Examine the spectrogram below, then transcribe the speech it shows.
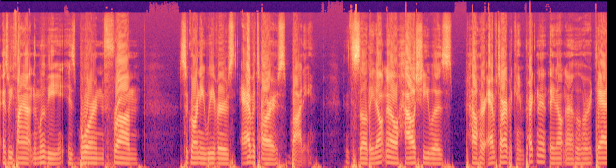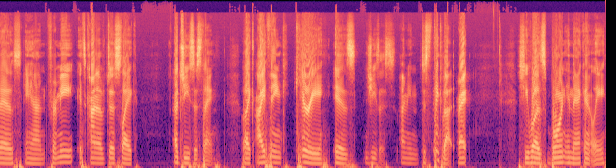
as we find out in the movie, is born from Sigourney Weaver's avatar's body. So they don't know how she was, how her avatar became pregnant. They don't know who her dad is. And for me, it's kind of just like a Jesus thing. Like, I think Kiri is Jesus. I mean, just think about it, right? She was born immaculately,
